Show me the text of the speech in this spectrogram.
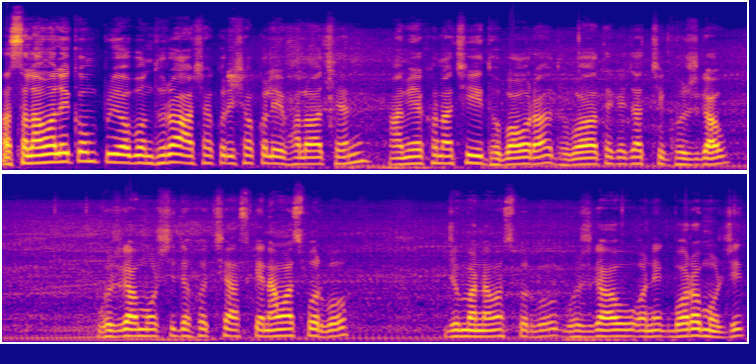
আসসালামু আলাইকুম, প্রিয় বন্ধুরা, আশা করি সকলেই ভালো আছেন। আমি এখন আছি ধোবাওরা ধোবাওড়া থেকে যাচ্ছি ঘুষগাঁও। ঘুষগাঁও মসজিদে হচ্ছে আজকে নামাজ পড়ব, জুম্মার নামাজ পড়ব। ঘুষগাঁও অনেক বড় মসজিদ।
